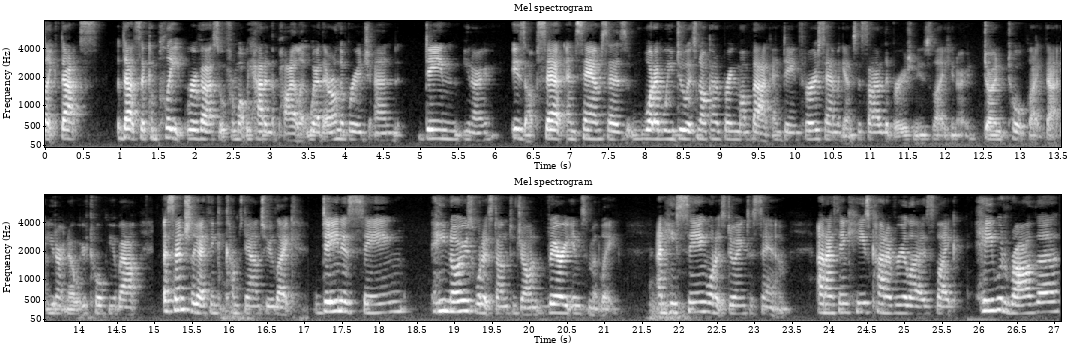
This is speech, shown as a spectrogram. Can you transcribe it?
like that's that's a complete reversal from what we had in the pilot, where they're on the bridge and Dean, you know, is upset and Sam says, Whatever we do, it's not gonna bring mom back and Dean throws Sam against the side of the bridge and he's like, you know, don't talk like that. You don't know what you're talking about. Essentially I think it comes down to like Dean is seeing he knows what it's done to John very intimately, and he's seeing what it's doing to Sam. And I think he's kind of realized like he would rather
